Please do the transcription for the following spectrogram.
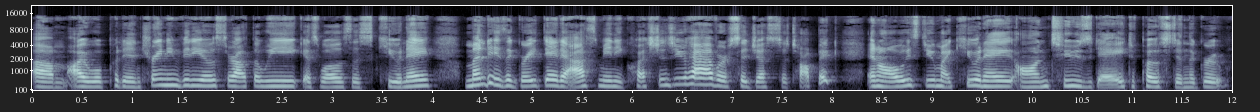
um, I will put in training videos throughout the week as well as this Q&A. Monday is a great day to ask me any questions you have or suggest a topic. And I'll always do my Q&A on Tuesday to post in the group.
